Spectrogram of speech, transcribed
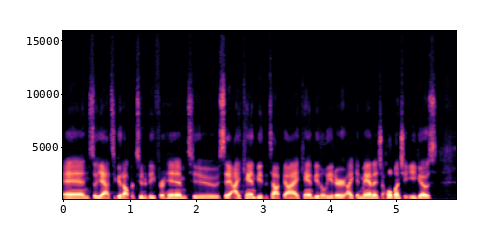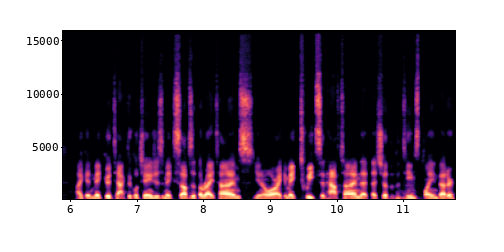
And so, yeah, it's a good opportunity for him to say, I can be the top guy, I can be the leader, I can manage a whole bunch of egos. I can make good tactical changes and make subs at the right times, you know, or I can make tweaks at halftime that, that show that the mm-hmm. team's playing better.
